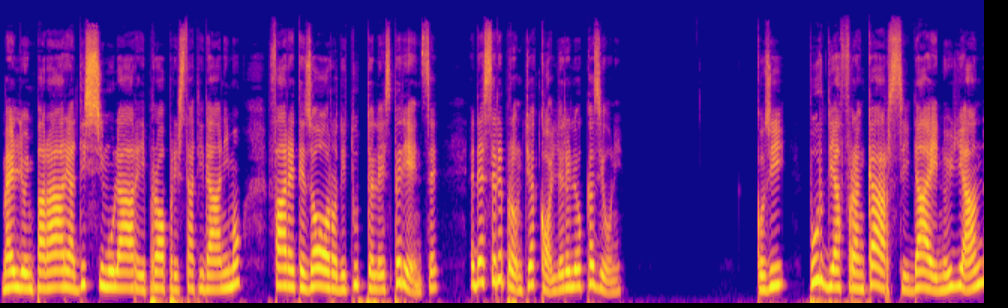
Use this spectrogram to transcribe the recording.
Meglio imparare a dissimulare i propri stati d'animo, fare tesoro di tutte le esperienze ed essere pronti a cogliere le occasioni. Così, pur di affrancarsi dai Nuyen,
